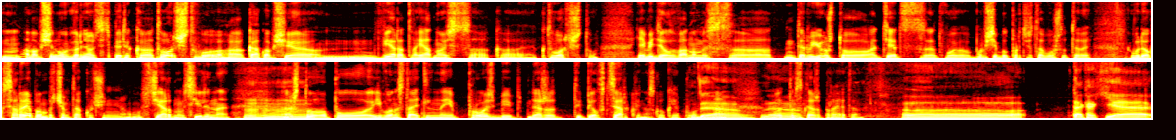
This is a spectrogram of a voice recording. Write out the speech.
А вообще, ну, вернемся теперь к творчеству. А Как вообще вера твоя относится к, к творчеству? Я видел в одном из э, интервью, что отец твой вообще был против того, что ты увлекся рэпом, причем так очень усердно, усиленно. А Что по его настоятельной просьбе даже ты пел в церкви, насколько я помню. Да, да. Вот расскажи про это. Э, Так как я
